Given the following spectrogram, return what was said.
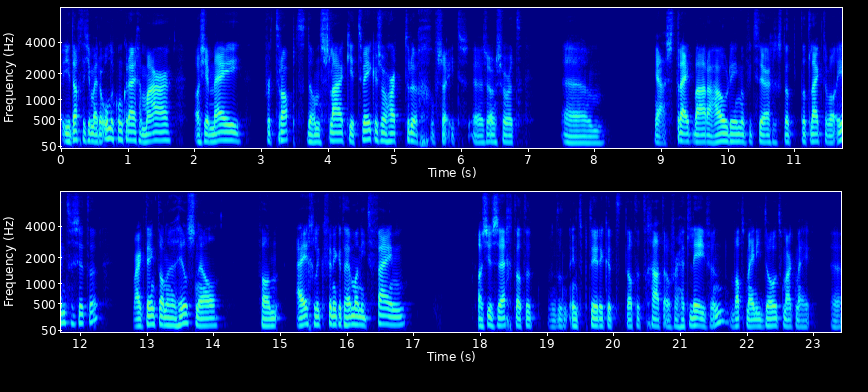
je dacht dat je mij eronder kon krijgen, maar als je mij vertrapt, dan sla ik je twee keer zo hard terug of zoiets. Zo'n soort um, ja, strijdbare houding of iets dergelijks. Dat, dat lijkt er wel in te zitten. Maar ik denk dan heel snel van, eigenlijk vind ik het helemaal niet fijn als je zegt dat het, dan interpreteer ik het dat het gaat over het leven. Wat mij niet dood maakt mij uh,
